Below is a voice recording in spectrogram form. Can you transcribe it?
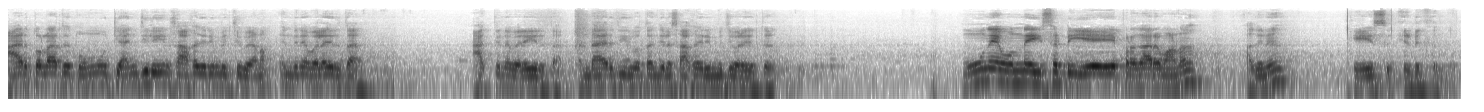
ആയിരത്തി തൊള്ളായിരത്തി തൊണ്ണൂറ്റി അഞ്ചിലെയും സാഹചര്യം വെച്ച് വേണം എന്തിനെ വിലയിരുത്താൻ? ആക്ടിനെ വിലയിരുത്താൻ. രണ്ടായിരത്തി ഇരുപത്തഞ്ചിലെ സാഹചര്യം വെച്ച് വിലയിരുത്തരുത് മൂന്ന് ഒന്ന് ഇസഡ് എ എ പ്രകാരമാണ് അതിന് കേസ് എടുക്കുന്നത്.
